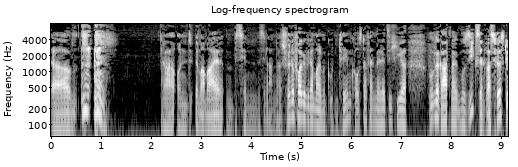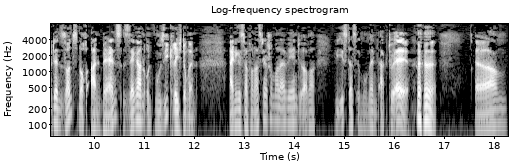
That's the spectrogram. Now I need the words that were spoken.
Ähm, Ja, und immer mal ein bisschen, ein bisschen anders. Schöne Folge wieder mal mit guten Themen. Coaster-Fan meldet sich hier, wo wir gerade mal mit Musik sind. Was hörst du denn sonst noch an Bands, Sängern und Musikrichtungen? Einiges davon hast du ja schon mal erwähnt, aber wie ist das im Moment aktuell? ähm,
